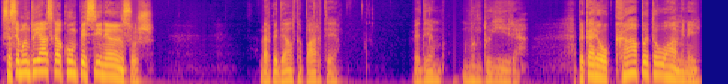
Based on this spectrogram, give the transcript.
Să se mântuiască acum pe sine însuși. Dar pe de altă parte, vedem mântuirea pe care o capătă oamenii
